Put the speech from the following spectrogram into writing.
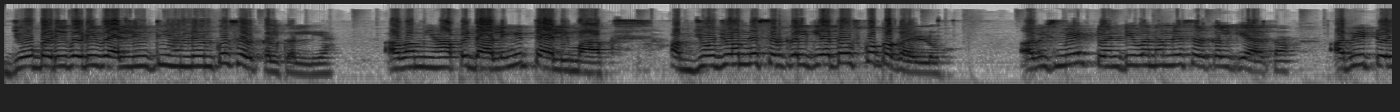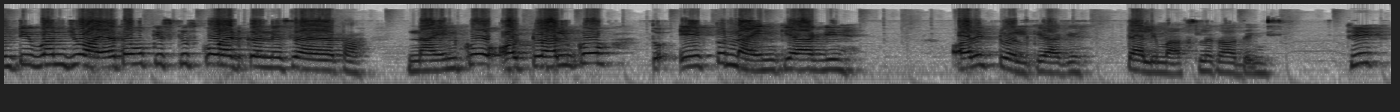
जो बड़ी बड़ी वैल्यू थी, हमने उनको सर्कल कर लिया। अब हम यहाँ पे डालेंगे टैली मार्क्स अब जो जो हमने सर्कल किया था, उसको पकड़ लो। अब इसमें 21 हमने सर्कल किया था। अब ये 21 जो आया था, वो किस किस को ऐड करने से आया था? नाइन को और 12 को तो एक तो नाइन के आगे। और एक 12 के आगे टैली मार्क्स लगा देंगे। ठीक?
